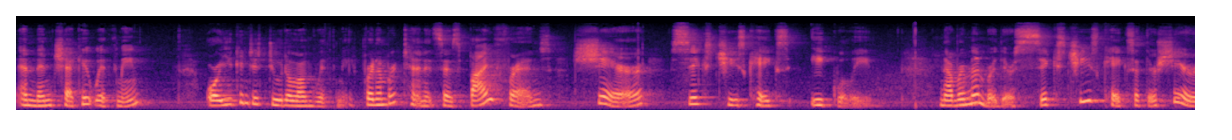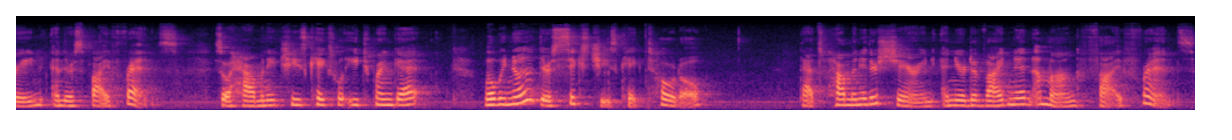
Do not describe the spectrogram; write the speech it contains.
and then check it with me, or you can just do it along with me. For number 10, it says five friends share six cheesecakes equally. Now remember, there's six cheesecakes that they're sharing, and there's five friends. So how many cheesecakes will each friend get? Well, we know that there's six cheesecake total. That's how many they're sharing, and you're dividing it among five friends.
